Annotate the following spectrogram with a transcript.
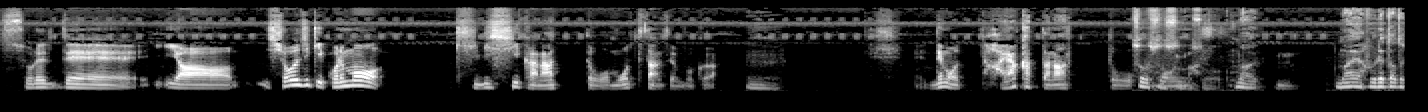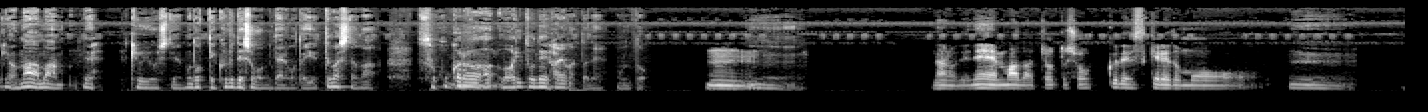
それで、いやー、正直これも厳しいかなと思ってたんですよ、僕は。うん。でも、早かったな、と思います。そうそうそうそう。まあ、うん前触れた時は、まあまあね、休養して戻ってくるでしょうみたいなことは言ってましたが、そこから割とね、早かったね、本当う。うんん。なのでね、まだちょっとショックですけれども、うん。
